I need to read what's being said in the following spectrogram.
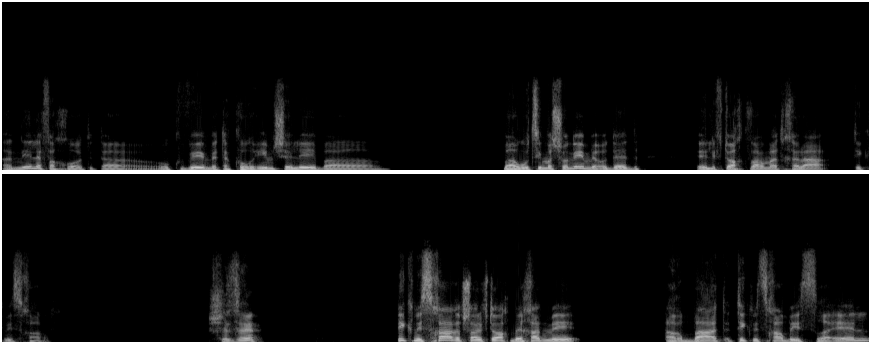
אני לפחות, את העוקבים ואת הקוראים שלי ב... בערוצים השונים, מעודד אה, לפתוח כבר מההתחלה תיק מסחר. שזה? תיק מסחר אפשר לפתוח באחד מארבעת, תיק מסחר בישראל,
